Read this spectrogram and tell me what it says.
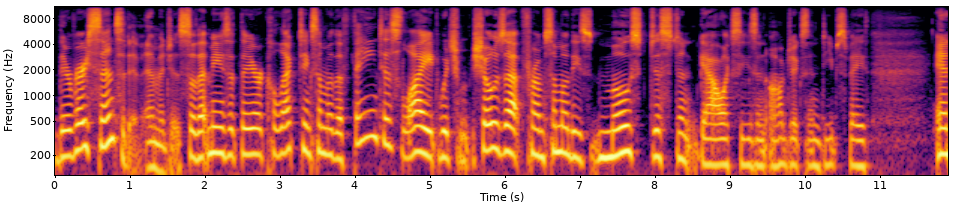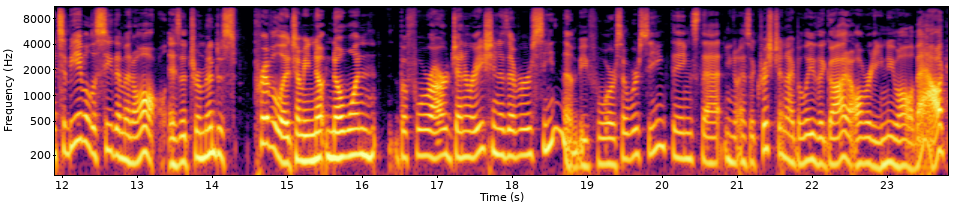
they're very sensitive images. So that means that they are collecting some of the faintest light, which shows up from some of these most distant galaxies and objects in deep space. And to be able to see them at all is a tremendous privilege. I mean, no, no one before our generation has ever seen them before. So we're seeing things that, you know, as a Christian, I believe that God already knew all about,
